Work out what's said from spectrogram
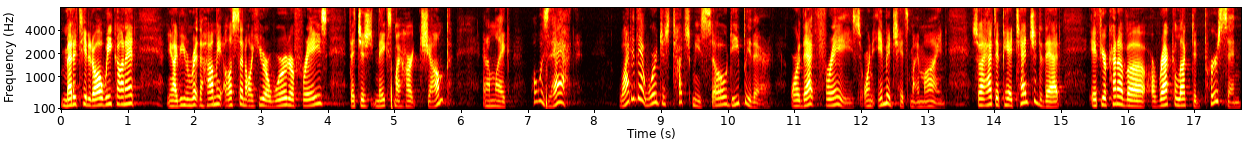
meditated all week on it. You know, I've even written the homily. All of a sudden, I'll hear a word or phrase that just makes my heart jump. And I'm like, what was that? Why did that word just touch me so deeply there? Or that phrase or an image hits my mind. So I have to pay attention to that. If you're kind of a, a recollected person,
